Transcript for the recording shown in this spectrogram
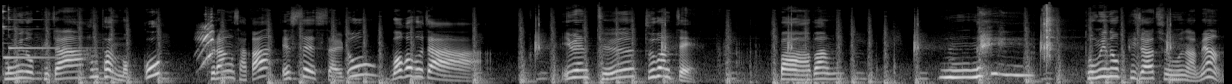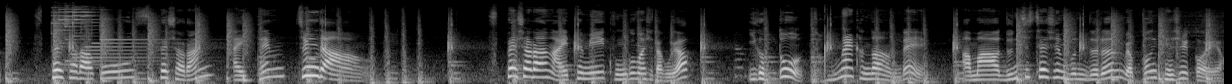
도미노 피자 한 판 먹고 그랑사가 SSR도 먹어보자! 이벤트 두 번째 빠밤 음, 도미노 피자 주문하면 스페셜하고 스페셜한 아이템 증정! 스페셜한 아이템이 궁금하시다고요? 이것도 정말 간단한데 아마 눈치채신 분들은 몇 분 계실 거예요.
